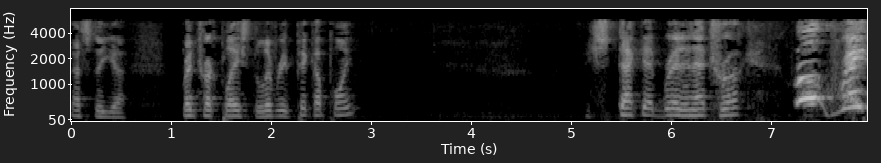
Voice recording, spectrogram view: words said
That's the uh, bread truck place delivery pickup point. They stack that bread in that truck. Oh, great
